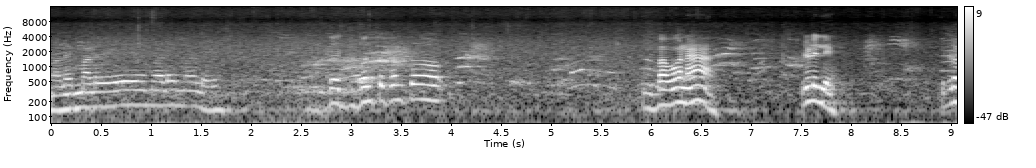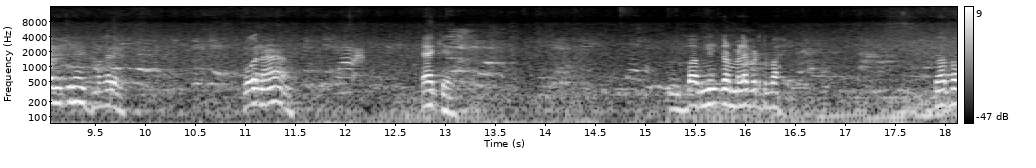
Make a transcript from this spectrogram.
ಮಳೆ ಮಳೆ ಮಳೆ ಮಳೆ. ಬಂತು ಬಂತು. ಬಾ, ಹೋಗೋಣ. ಇರಲಿಲ್ಲಿ ಇರಲ್ಲ ಮುಂಚಿನ ಮಗರೇ. ಹೋಗೋಣ. ಯಾಕೆ? ಬಾ ನಿಂತ್ಕೊಂಡು ಮಳೆ ಬಿಡ್ತು, ಬಾ. ಬಾ ಬಾ.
